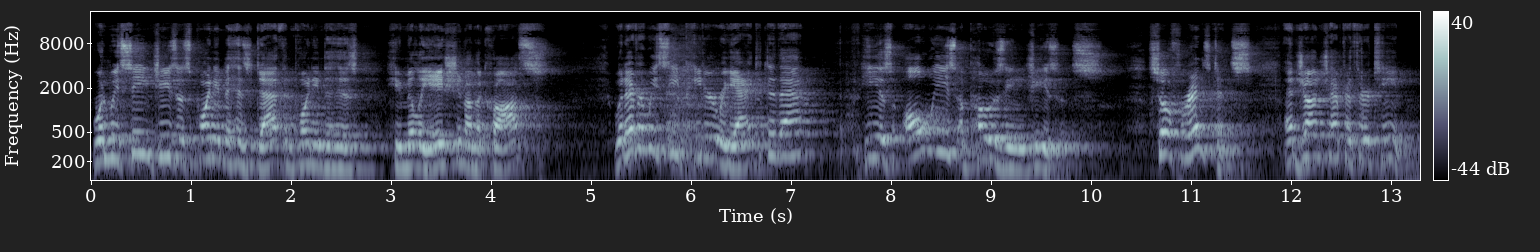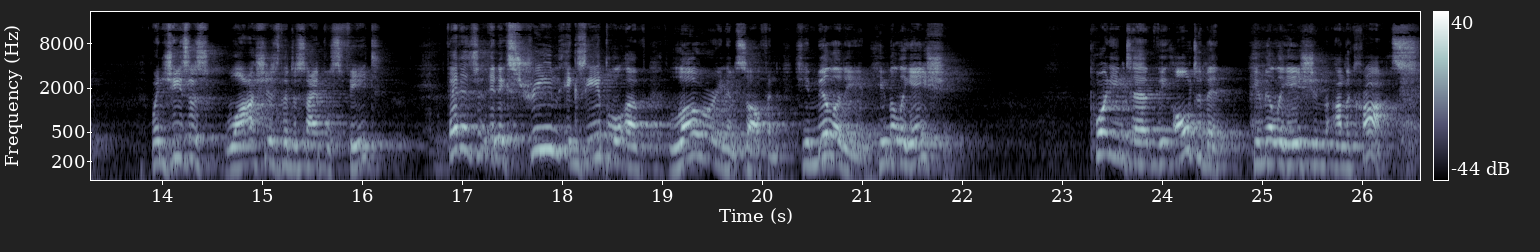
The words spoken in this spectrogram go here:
when we see Jesus pointing to his death and pointing to his humiliation on the cross, whenever we see Peter reacting to that, he is always opposing Jesus. So, for instance, in John chapter 13, when Jesus washes the disciples' feet, that is an extreme example of lowering himself and humility and humiliation, pointing to the ultimate humiliation on the cross.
